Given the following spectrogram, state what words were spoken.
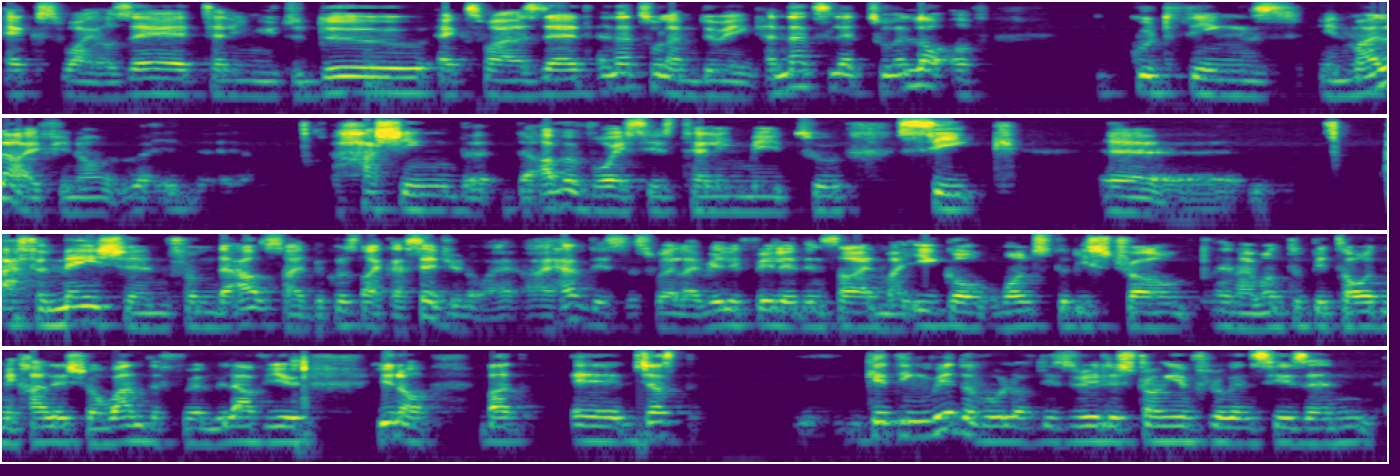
X, Y, or Z, telling you to do X, Y, or Z, and that's all I'm doing. And that's led to a lot of good things in my life, you know, hushing the, the other voices telling me to seek uh, affirmation from the outside. Because like i said you know I, I, have this as well. I really feel it inside. My ego wants to be strong and i want to be told Mihalis you're wonderful we love you you know. But uh, just getting rid of all of these really strong influences and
